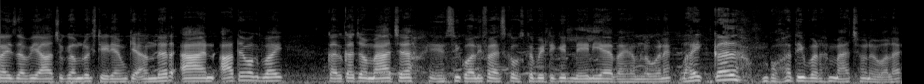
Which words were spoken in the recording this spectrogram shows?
गाइज़ अभी आ चुके हम लोग स्टेडियम के अंदर। एंड आते वक्त भाई, कल का जो मैच है एसी क्वालिफायर्स का, उसका भी टिकट ले लिया है भाई हम लोगों ने। भाई, कल बहुत ही बड़ा मैच होने वाला है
